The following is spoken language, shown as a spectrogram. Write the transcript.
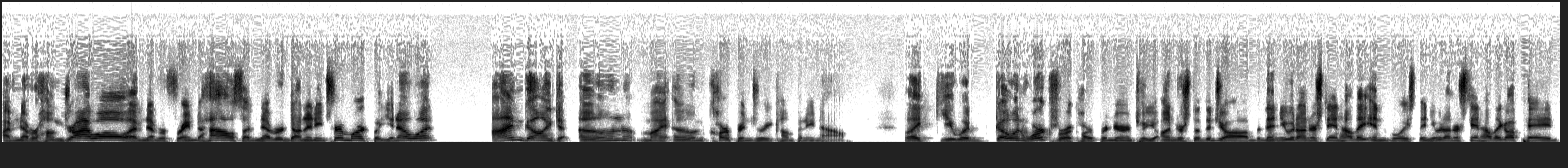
I've never hung drywall. I've never framed a house. I've never done any trim work. But you know what? I'm going to own my own carpentry company now. Like you would go and work for a carpenter until you understood the job. Then you would understand how they invoiced. Then you would understand how they got paid.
